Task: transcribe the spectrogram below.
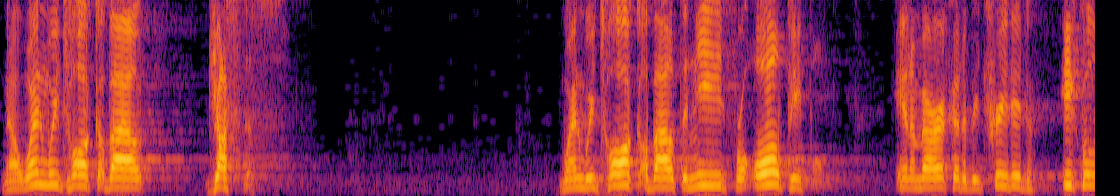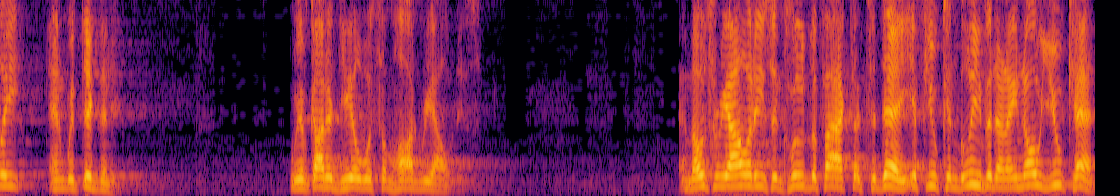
Now, when we talk about justice, when we talk about the need for all people in America to be treated equally and with dignity, we have got to deal with some hard realities. And those realities include the fact that today, if you can believe it, and I know you can,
